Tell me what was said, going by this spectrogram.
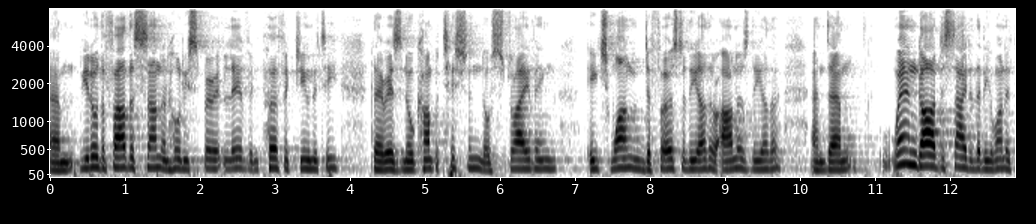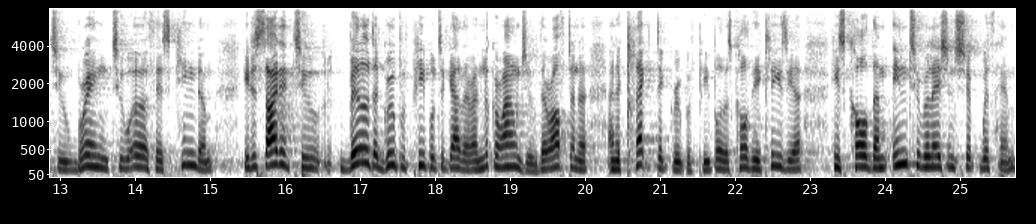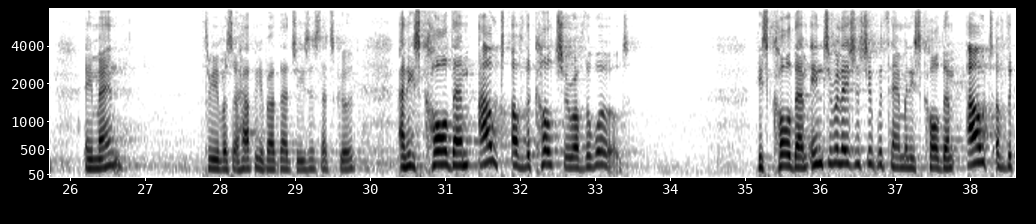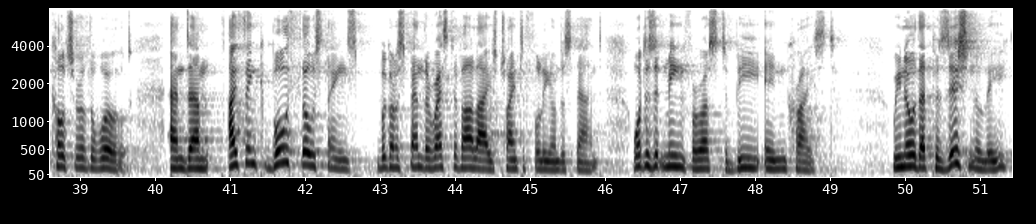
Um, you know, the Father, Son, and Holy Spirit live in perfect unity. There is no competition, no striving. Each one defers to the other, honors the other. And um, when God decided that He wanted to bring to earth His kingdom, He decided to build a group of people together and look around you. They're often a, an eclectic group of people. It's called the ecclesia. He's called them into relationship with Him Amen? Three of us are happy about that, Jesus. That's good. And he's called them out of the culture of the world. He's called them into relationship with him and he's called them out of the culture of the world. And um, I think both those things we're going to spend the rest of our lives trying to fully understand. What does it mean for us to be in Christ? We know that positionally,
